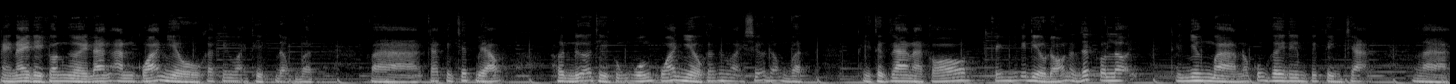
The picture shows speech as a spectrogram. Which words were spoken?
Ngày nay thì con người đang ăn quá nhiều các cái loại thịt động vật và các cái chất béo. Hơn nữa thì cũng uống quá nhiều các cái loại sữa động vật. Thì thực ra là có cái những cái điều đó là rất có lợi. Thế nhưng mà nó cũng gây nên một cái tình trạng là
